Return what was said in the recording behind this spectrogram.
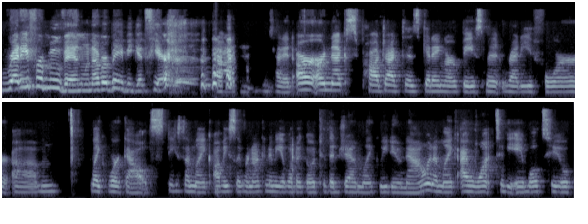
ready for move in whenever baby gets here. yeah, I'm excited. Our, our next project is getting our basement ready for um, like workouts because I'm like, obviously, we're not going to be able to go to the gym like we do now. And I'm like, I want to be able to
